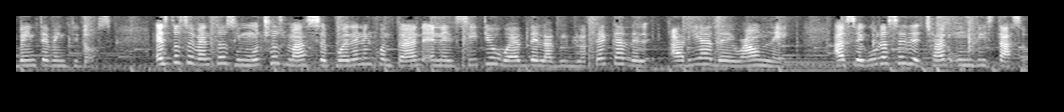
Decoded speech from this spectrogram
2022. Estos eventos y muchos más se pueden encontrar en el sitio web de la biblioteca del área de Round Lake. Asegúrese de echar un vistazo.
